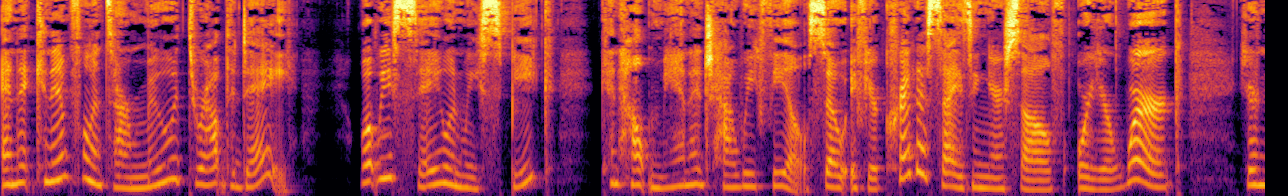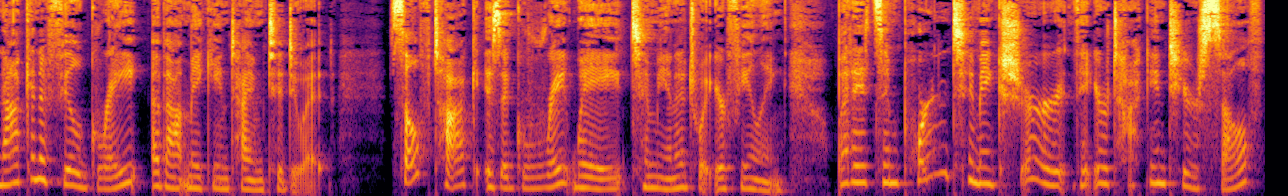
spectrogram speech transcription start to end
And it can influence our mood throughout the day. What we say when we speak can help manage how we feel. So if you're criticizing yourself or your work, you're not going to feel great about making time to do it. Self talk is a great way to manage what you're feeling, but it's important to make sure that you're talking to yourself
